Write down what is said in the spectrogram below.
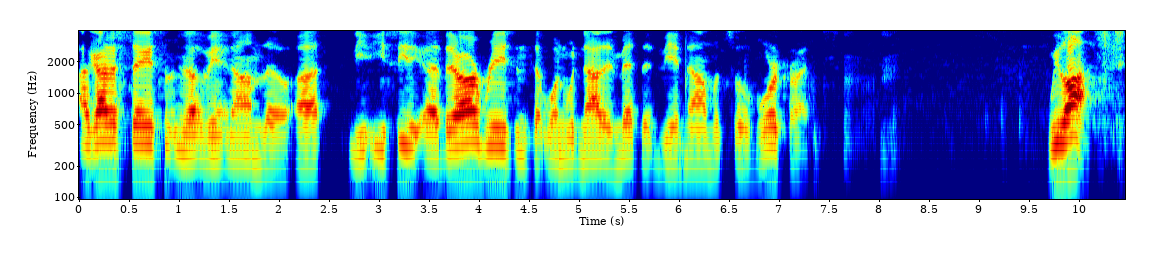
I gotta say something about Vietnam, though. Uh, you, you see, uh, there are reasons that one would not admit that Vietnam was full of war crimes. We lost.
